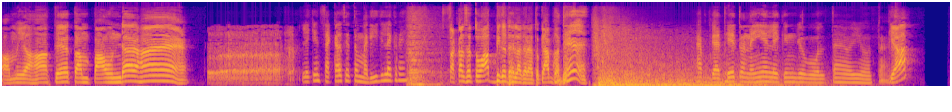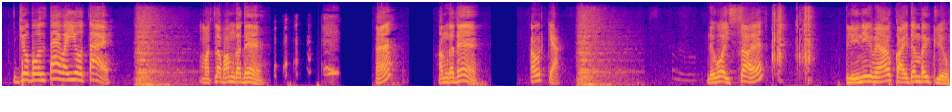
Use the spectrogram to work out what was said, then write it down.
हम यहाँ के कंपाउंडर हैं। लेकिन शकल से तो मरीज़ लग रहे हैं। शकल से तो आप भी गधे लग रहे हैं तो क्या आप गधे हैं? अब गधे तो नहीं है लेकिन जो बोलता है वही होता है। क्या? जो बोलता है वही होता है। मतलब हम गधे हैं। हैं? हम गधे हैं। और क्या? देखो ऐसा है। क्लिनिक में आओ कायदे में बैठ लियो।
